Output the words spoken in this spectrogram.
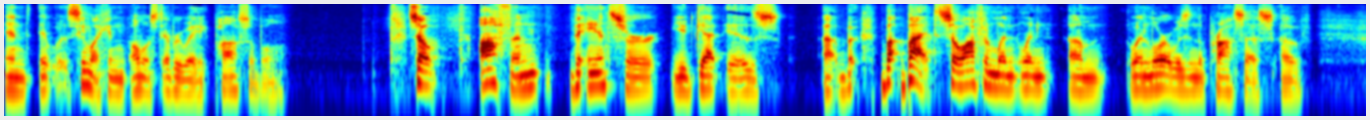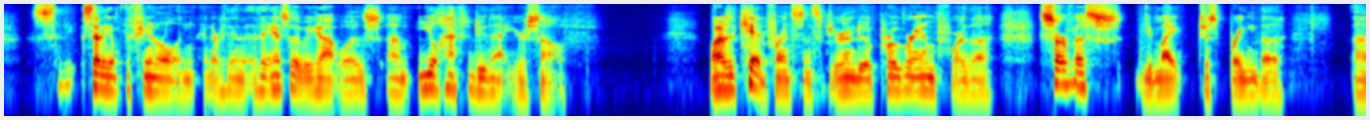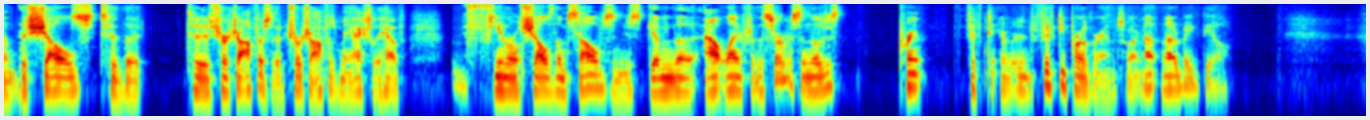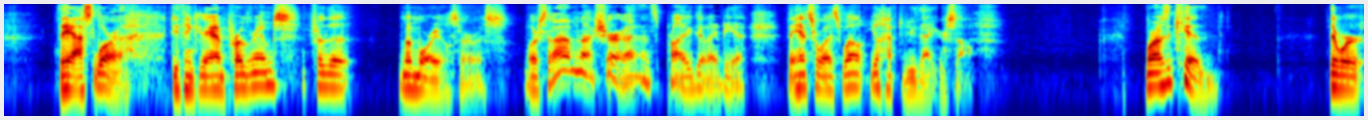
And it seemed like in almost every way possible. So often the answer you'd get is, uh, but but but so often when when um, when Laura was in the process of setting up the funeral and, and everything, the answer that we got was, um, you'll have to do that yourself. When I was a kid, for instance, if you're going to do a program for the service, you might just bring the um, the shells to the to the church office. The church office may actually have funeral shells themselves and you just give them the outline for the service and they'll just print 15, 50 programs. Not, not a big deal. They asked Laura, do you think you're going to have programs for the memorial service? Laura said, I'm not sure. That's probably a good idea. The answer was, well, you'll have to do that yourself. When I was a kid, there were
